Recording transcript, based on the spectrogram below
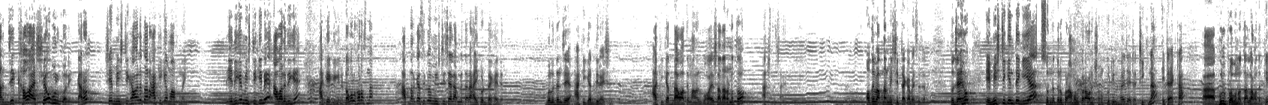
আর যে খাওয়ায় সেও ভুল করে। কারণ সে মিষ্টি খাওয়ালে তো আর আকিকা মাফ নাই। এদিকে মিষ্টি কিনে, আবার এদিকে আকিকা কিনে। ডবল খরচ না। আপনার কাছে কেউ মিষ্টি চাইলে আপনি তারা হাইকোর্ট দেখাই দেন। বলে দেন যে আকিকার দিন আইসেন আকিকার দাওয়াতে মানুষ ভয়ে সাধারণত আসতে চায় অতএব আপনার মিষ্টির টাকা বেঁচে যাবে। তো যাই হোক, এই মিষ্টি কিনতে গিয়া সুন্নতের উপর আমল করা অনেক সময় কঠিন হয়ে যায়। এটা ঠিক না। এটা একটা ভুল প্রবণতা। আমাদেরকে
